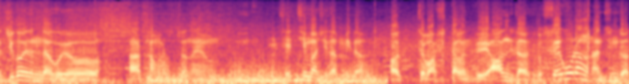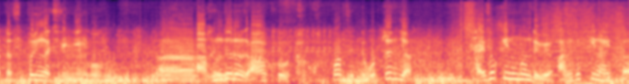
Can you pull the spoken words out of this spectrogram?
거 찍어야 된다고요. 아, 다 마셨잖아요. 제티 맛이 납니다. 아, 진짜 맛있다. 근데, 아, 근데 나 이거 쇠고랑은 안 챙겨왔다. 스프링 같이 생긴 거. 아, 아, 흔들은, 아, 그거 갖고 왔는데 어쩐지 잘 섞이는 건데 왜 안 섞이나 했다.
